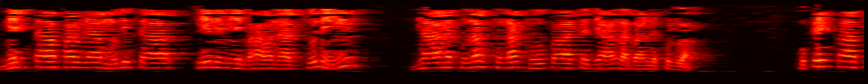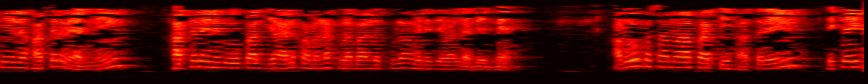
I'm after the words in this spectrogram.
මෙත්තා කරුණා මුදිතා කියන මේ භාවනා තුලින් ධ්‍යාන තුනක් තුනක් රූපාර්ථ ධ්‍යාන ලබන්න පුළුවන්. උපේක්ඛා කියන හතර වැන්නේ හතරෙනි රූපඥාන පමණක් ලබන්න පුළුවන් වෙන දේවල් ලැබෙන්නේ නැහැ. අරූප සමාපatti හතරෙන් එක එක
